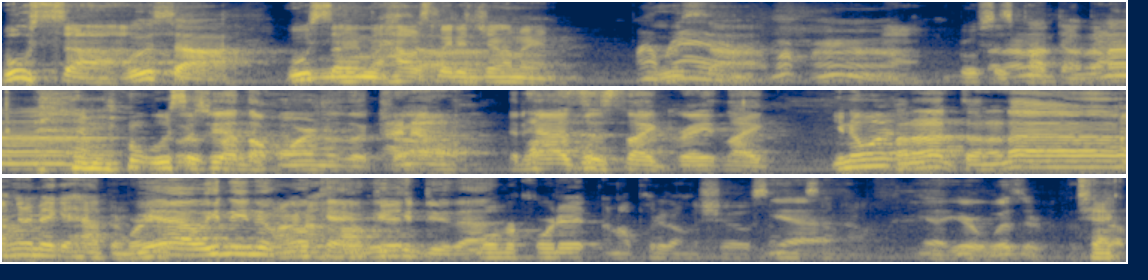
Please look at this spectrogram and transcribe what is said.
Wusa. Wusa. Wusa in the house, ladies and gentlemen. Wusa. Uh, Wusa's popped out I back. wish Wusa's we had the horn of the truck. I know. It has this like great like. You know what? I'm gonna make it happen. We're Yeah, gonna, we need to. Okay, we it, could do that. We'll record it and I'll put it on the show some- Yeah. somehow. Yeah, you're a wizard. with this Tech now.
